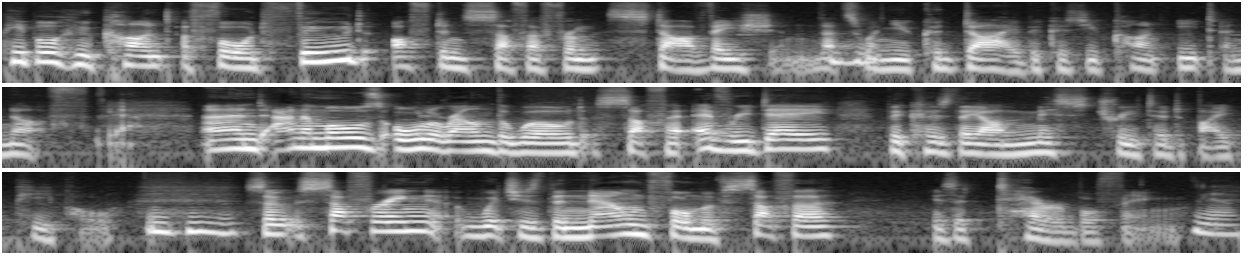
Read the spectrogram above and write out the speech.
People who can't afford food often suffer from starvation. That's mm-hmm. when you could die because you can't eat enough. Yeah. And animals all around the world suffer every day because they are mistreated by people. Mm-hmm. So, suffering, which is the noun form of suffer, is a terrible thing. Yeah.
